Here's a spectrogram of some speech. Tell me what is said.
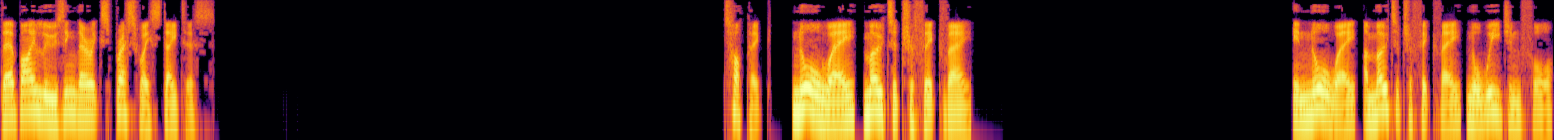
thereby losing their expressway status. Topic. Norway, Motortrafikkvei In Norway, a motortrafikkvei Norwegian for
